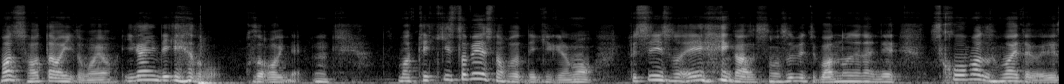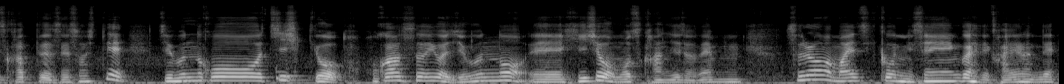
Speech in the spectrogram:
まず触った方がいいと思うよ。意外にできないことが多いんで。うん。まあ、テキストベースのことはできるけども、別にその AI がその全て万能じゃないんで、そこをまず踏まえた上で使ってですね、そして自分のこう、知識を保管する、要は自分の、えー、秘書を持つ感じですよね。うん。それはま毎月こう2000円ぐらいで買えるんで、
